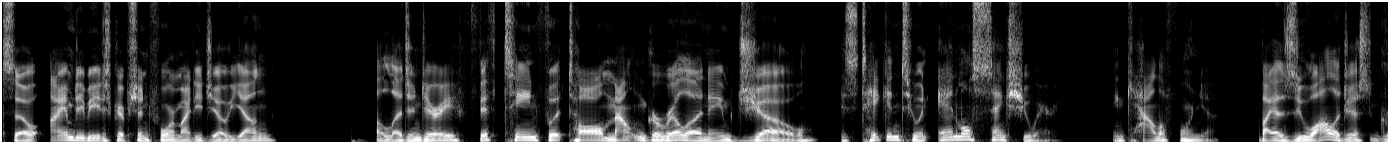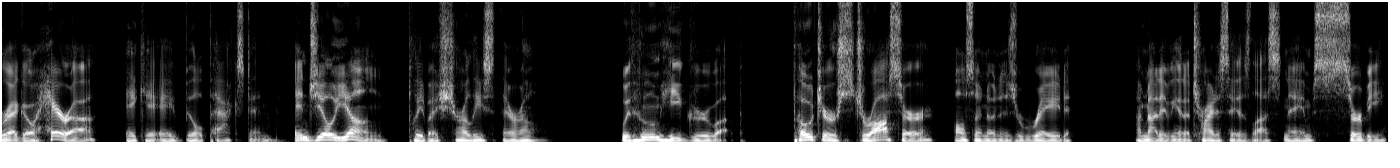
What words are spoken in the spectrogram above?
So IMDb description for Mighty Joe Young, a legendary 15 foot tall mountain gorilla named Joe is taken to an animal sanctuary in California by a zoologist, Greg O'Hara, aka Bill Paxton, and Jill Young, played by Charlize Theron with whom he grew up. Poacher Strasser, also known as Rade, I'm not even going to try to say his last name, Serby, I'm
